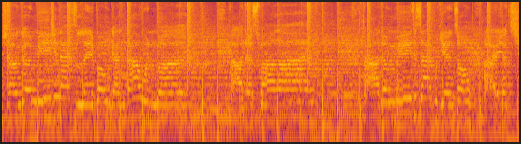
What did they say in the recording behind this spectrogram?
像个明星带着雷锋感到温暖。她的 spotlight，她的美在在我眼中，哎呀，其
